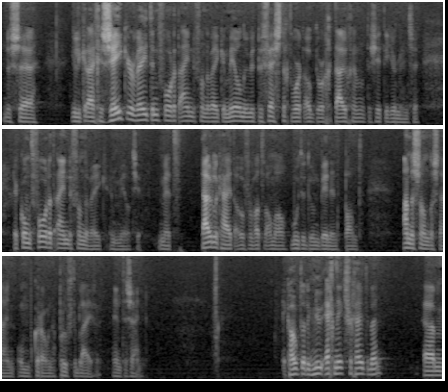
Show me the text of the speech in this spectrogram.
Dus eh, jullie krijgen zeker weten voor het einde van de week een mail. Nu het bevestigd wordt, ook door getuigen. Want er zitten hier mensen. Er komt voor het einde van de week een mailtje. Met duidelijkheid over wat we allemaal moeten doen binnen het pand. Aan de Sanderstein om coronaproof te blijven en te zijn. Ik hoop dat ik nu echt niks vergeten ben. Ehm,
